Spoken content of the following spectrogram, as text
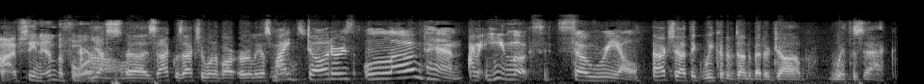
I've seen him before. Yes, uh, Zac was actually one of our earliest My models. daughters love him. I mean, he looks so real. Actually, I think we could have done a better job with Zac.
